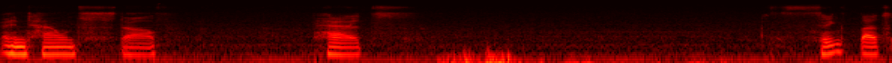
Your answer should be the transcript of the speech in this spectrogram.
in-town stuff, pets. I think that's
